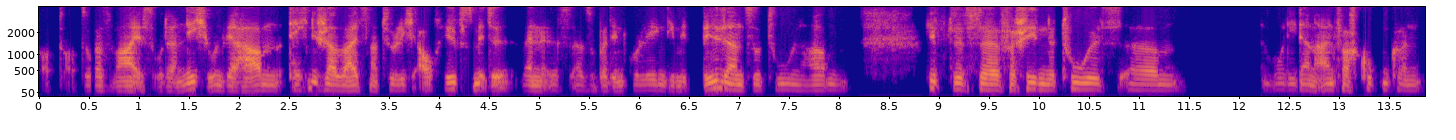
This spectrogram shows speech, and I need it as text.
ob, ob sowas wahr ist oder nicht. Und wir haben technischerseits natürlich auch Hilfsmittel, wenn es also bei den Kollegen, die mit Bildern zu tun haben, gibt es äh, verschiedene Tools, ähm, wo die dann einfach gucken können,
